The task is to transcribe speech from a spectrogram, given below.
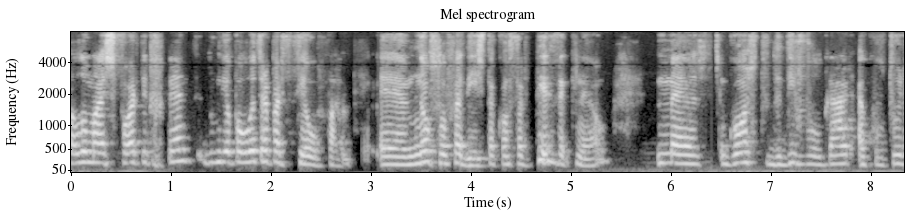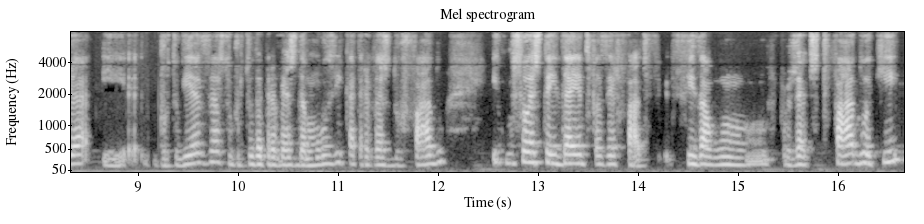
falou mais forte e de repente, de um dia para o outro apareceu o fado. Uh, não sou fadista, com certeza que não, mas gosto de divulgar a cultura portuguesa, sobretudo através da música, através do fado, e começou esta ideia de fazer fado. Fiz alguns projetos de fado aqui,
